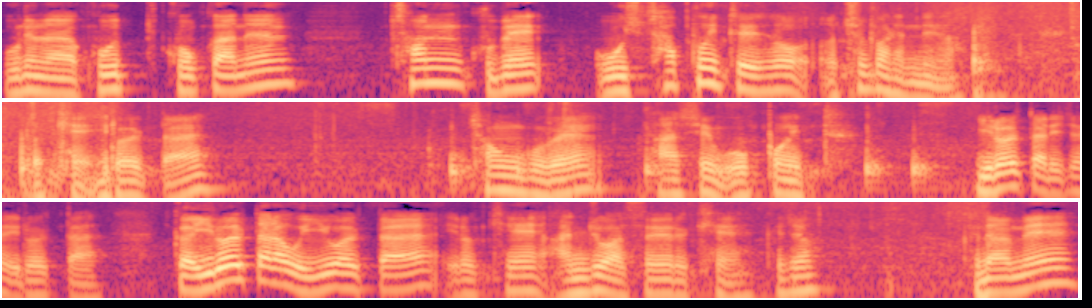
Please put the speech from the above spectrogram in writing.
우리나라 고, 고가는 1954포인트에서 출발했네요. 이렇게 1월 달 1945포인트. 1월 달이죠, 1월 달. 그러니까 1월 달하고 2월 달 이렇게 안 좋았어요, 이렇게. 그죠? 그 다음에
